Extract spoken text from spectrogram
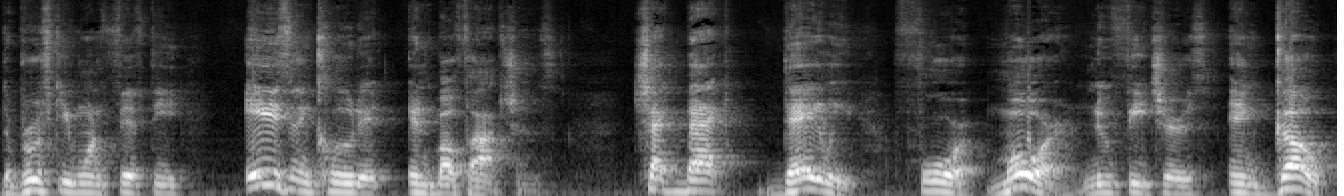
the Bruski 150 is included in both options. Check back daily for more new features and go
